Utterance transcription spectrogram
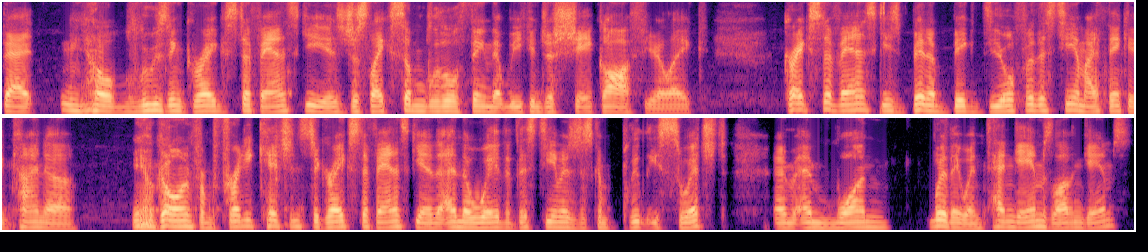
that you know losing Greg Stefanski is just like some little thing that we can just shake off You're Like Greg Stefanski's been a big deal for this team. I think it kind of you know going from Freddie Kitchens to Greg Stefanski and, and the way that this team has just completely switched and and won. What did they win? Ten games, eleven games.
